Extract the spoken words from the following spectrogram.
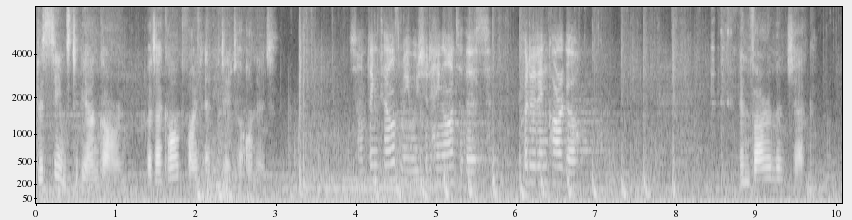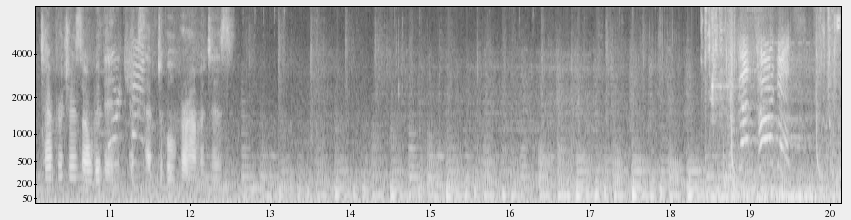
This seems to be Angaran, but I can't find any data on it. Something tells me we should hang on to this. Put it in cargo. Environment check. Temperatures are within acceptable parameters. We've got targets!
